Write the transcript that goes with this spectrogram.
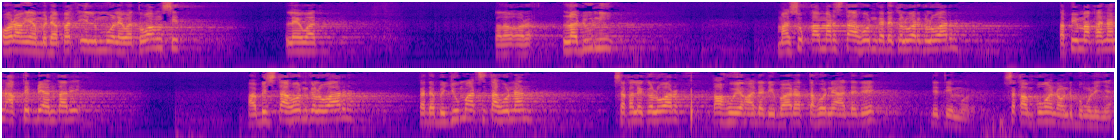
orang yang mendapat ilmu lewat wangsit, lewat kalau orang laduni masuk kamar setahun kada keluar-keluar, tapi makanan aktif diantari. Habis tahun keluar, kada berjumat setahunan, sekali keluar, tahu yang ada di barat, tahu yang ada di di timur. Sekampungan dong dibungulinya.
